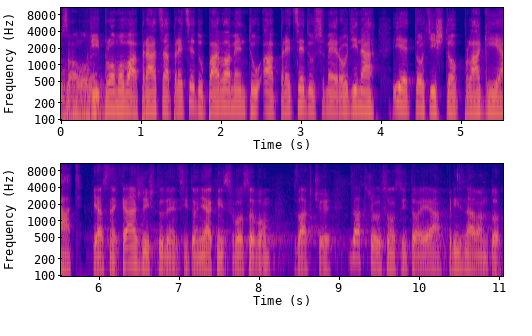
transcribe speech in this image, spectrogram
zálone. Diplomová práca predsedu parlamentu a predsedu Sme rodina je totižto plagiát. Jasné, každý študent si to nejakým spôsobom zľahčuje. Zľahčil som si to aj ja, priznávam to,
